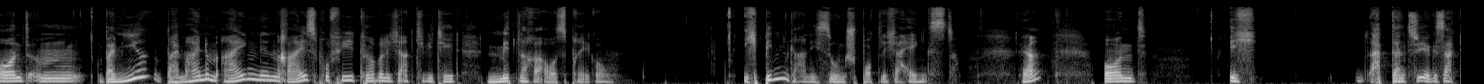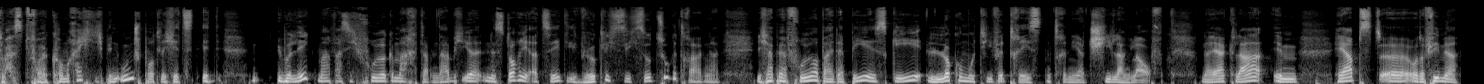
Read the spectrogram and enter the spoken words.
Und ähm, bei mir, bei meinem eigenen Reisprofil körperliche Aktivität mittlere Ausprägung. Ich bin gar nicht so ein sportlicher Hengst. Ja? Und ich habe dann zu ihr gesagt, du hast vollkommen recht, ich bin unsportlich. Jetzt äh, überleg mal, was ich früher gemacht habe. Da habe ich ihr eine Story erzählt, die wirklich sich so zugetragen hat. Ich habe ja früher bei der BSG Lokomotive Dresden trainiert, Skilanglauf. Naja, klar, im Herbst äh, oder vielmehr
